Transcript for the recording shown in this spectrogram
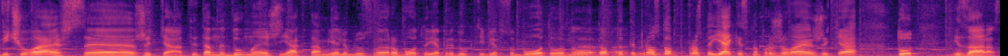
відчуваєш все життя. Ти там не думаєш, як там я люблю свою роботу, я прийду к тобі в суботу. Ну Так, тобто так, ти просто, просто якісно проживаєш життя тут і зараз.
